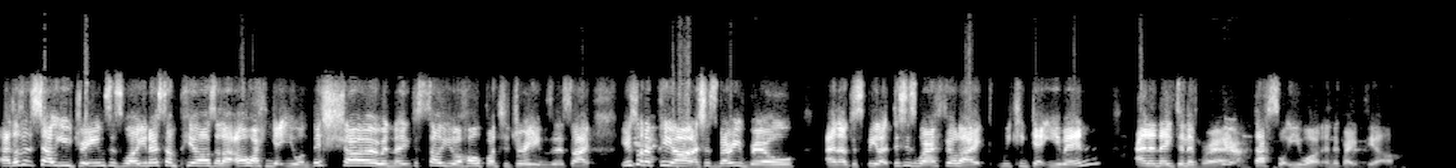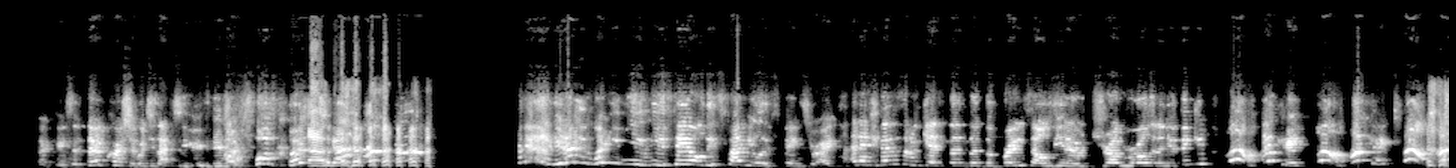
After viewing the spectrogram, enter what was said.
That doesn't sell you dreams as well. You know, some PRs are like, oh, I can get you on this show, and they just sell you a whole bunch of dreams. And it's like, you just want a PR that's just very real, and I'll just be like, this is where I feel like we can get you in, and then they deliver it. Yeah. That's what you want in a great PR. Okay, so third question, which is actually going to be my fourth question. Oh, okay. you know, when you, you, you say all these fabulous things, right? And then you then sort of get the, the, the brain cells, you know, drum rolling, and you're thinking, oh, okay, oh, okay, oh,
